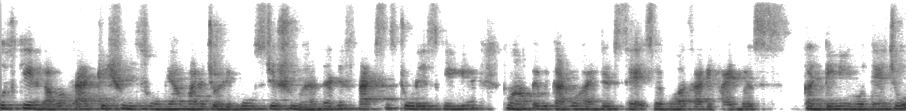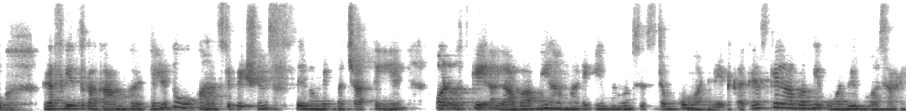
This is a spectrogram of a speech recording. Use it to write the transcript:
उसके अलावा फैट टिश्यूज हो गया, हमारा जो एडिपोज टिश्यू है दैट इज़ फैट्स स्टोरेज के लिए तो वहाँ पे भी कार्बोहाइड्रेट्स है। इसमें बहुत सारे फाइबर्स कंटिन्यू होते हैं, जो रफेज का काम करते हैं तो वो कॉन्स्टिपेशन से हमें बचाते हैं और उसके अलावा भी हमारे इम्यून सिस्टम को मॉडुलेट करते हैं। इसके अलावा भी और भी बहुत सारे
